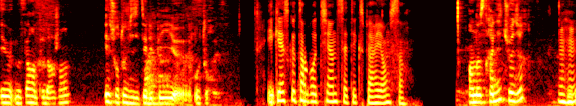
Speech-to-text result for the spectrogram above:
et me faire un peu d'argent et surtout visiter les pays euh, autour. Et qu'est-ce que tu en retiens de cette expérience? En Australie, tu veux dire? Mhm.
